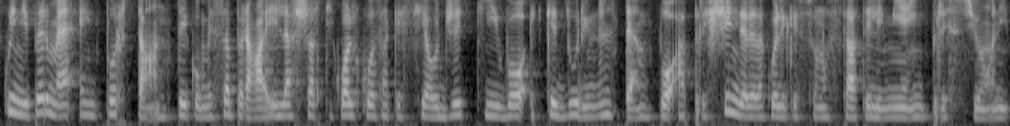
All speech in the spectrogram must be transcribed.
Quindi per me è importante, come saprai, lasciarti qualcosa che sia oggettivo e che duri nel tempo a prescindere da quelle che sono state le mie impressioni.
